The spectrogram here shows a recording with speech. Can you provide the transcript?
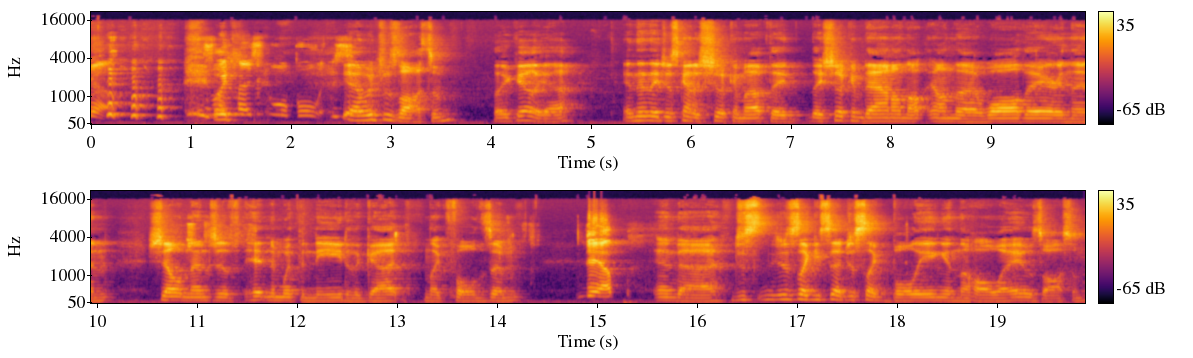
no. It's like Which- high school bullies. Yeah, which was awesome. Like hell yeah. And then they just kind of shook him up. They they shook him down on the on the wall there, and then Shelton then just hitting him with the knee to the gut, and like folds him, Yep. and uh, just just like you said, just like bullying in the hallway. It was awesome.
